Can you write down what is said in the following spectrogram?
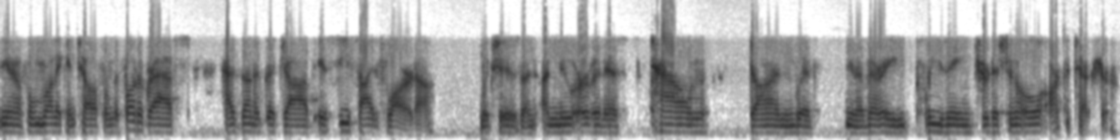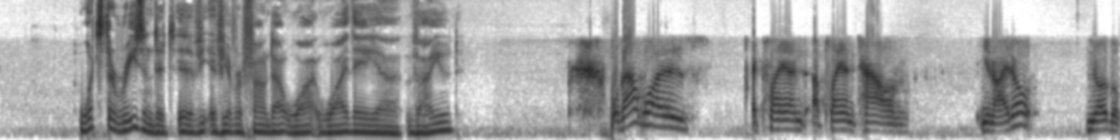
you know, from what I can tell from the photographs, has done a good job is Seaside, Florida, which is a, a new urbanist town done with you know very pleasing traditional architecture. What's the reason that have you, ever found out why why they uh, valued? Well, that was a planned a planned town. You know, I don't know the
